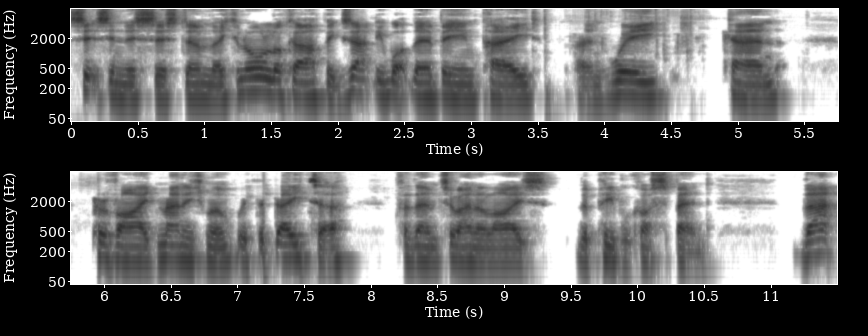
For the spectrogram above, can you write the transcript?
sits in this system. They can all look up exactly what they're being paid, and we can provide management with the data for them to analyze the people cost spend. That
